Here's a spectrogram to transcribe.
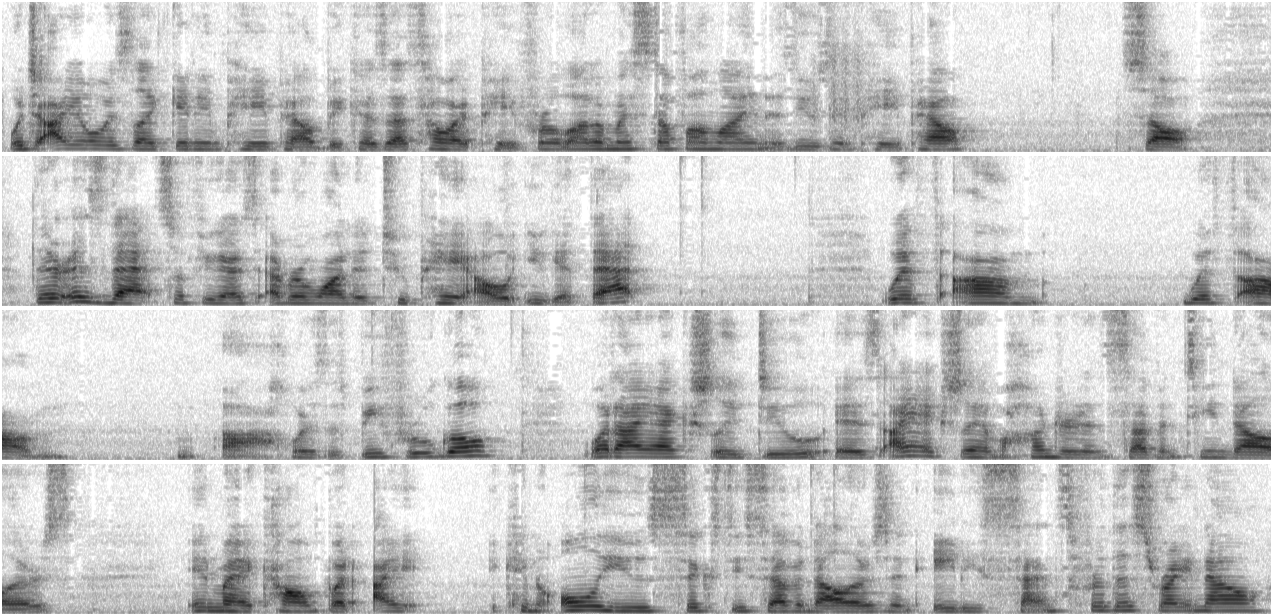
which I always like getting PayPal because that's how I pay for a lot of my stuff online is using PayPal. So there is that. So if you guys ever wanted to pay out, you get that. With, um, with, um, uh, what is this, Be Frugal, what I actually do is I actually have $117 in my account, but I can only use $67.80 for this right now.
